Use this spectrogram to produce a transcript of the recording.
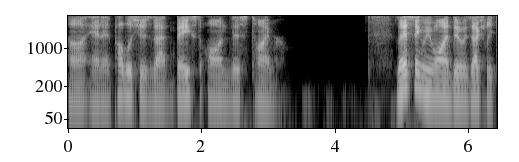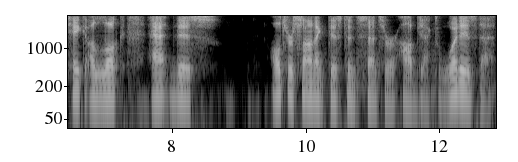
uh, and it publishes that based on this timer. Last thing we want to do is actually take a look at this ultrasonic distance sensor object. What is that?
